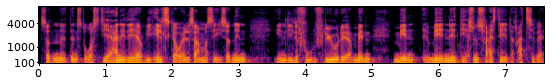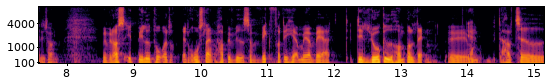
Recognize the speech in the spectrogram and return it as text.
sådan, øh, den store stjerne i det her. Vi elsker jo alle sammen at se sådan en, en lille fugl flyve der, men, men, men øh, jeg synes faktisk, det er et ret seværdigt hold men vel også et billede på, at, at Rusland har bevæget sig væk fra det her med at være det lukkede håndboldland. Øh, ja. har, taget,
